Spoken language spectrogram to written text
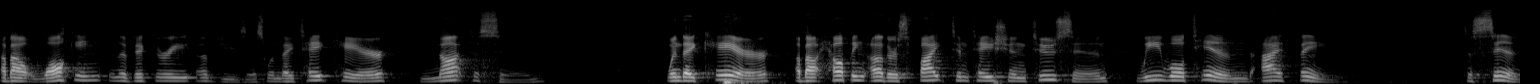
about walking in the victory of Jesus, when they take care not to sin, when they care about helping others fight temptation to sin, we will tend, I think, to sin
